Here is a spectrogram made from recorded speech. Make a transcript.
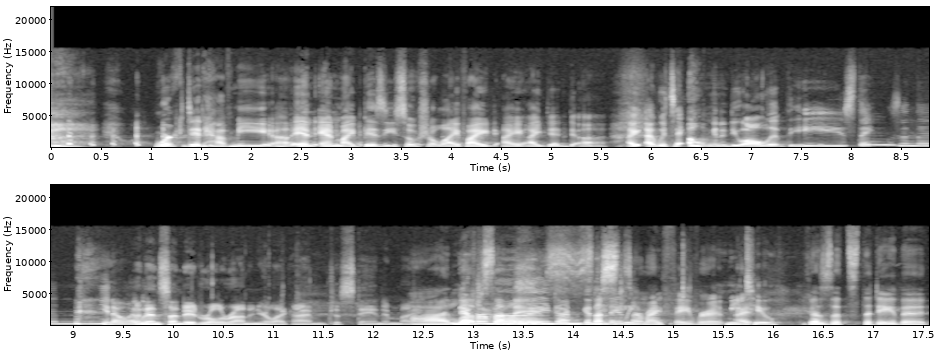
work did have me, uh, and and my busy social life. I I, I did. Uh, I I would say, oh, I'm going to do all of these things, and then you know, I and would. then Sunday'd roll around, and you're like, I'm just staying in my. I love Never Sundays. mind, I'm gonna Sundays sleep. are my favorite. Me I- too. because it's the day that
